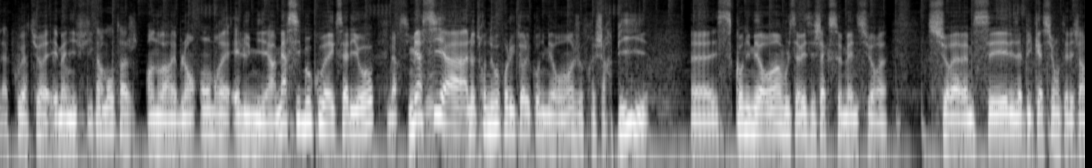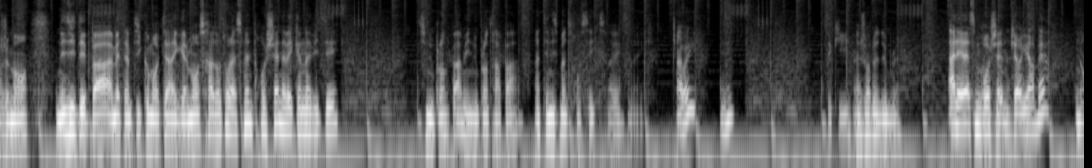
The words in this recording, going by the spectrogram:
la couverture est, magnifique. C'est un montage. en noir et blanc, ombre et lumière. Merci beaucoup Eric Salio. Merci. Merci à notre nouveau producteur du cours numéro 1, Geoffrey Charpille. Euh, ce cours numéro 1, vous le savez, c'est chaque semaine sur, euh, sur RMC, les applications en téléchargement. N'hésitez pas à mettre un petit commentaire également. On sera de retour la semaine prochaine avec un invité. S'il nous plante pas, mais il nous plantera pas. Un tennisman français qui sera avec nous. Avec. Ah oui Oui. C'est qui Un joueur de double. Allez, à la semaine prochaine. Pierre Gerbert? Non.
